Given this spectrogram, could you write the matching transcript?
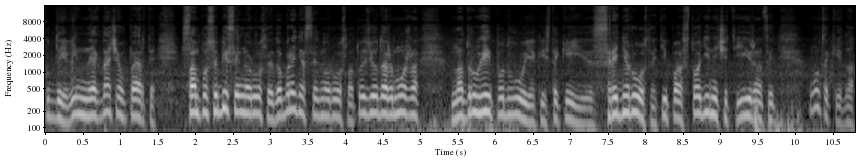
куди? Він як почав перти. Сам по собі сильно рослий, добриня сильно росла. Тобто його навіть можна на другий подвой, якийсь такий середньорослий, типу 101,14. Ну такий, да.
